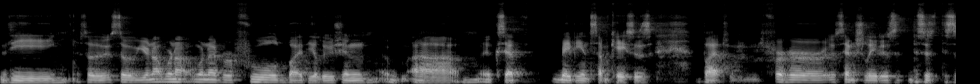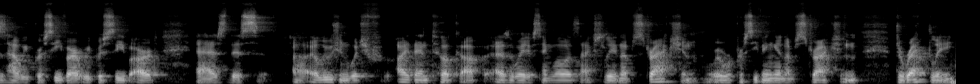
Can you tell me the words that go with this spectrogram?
The so so you're not we're not we're never fooled by the illusion, uh, except maybe in some cases, but for her, essentially, it is this is this is how we perceive art. We perceive art as this uh, illusion, which I then took up as a way of saying, well, it's actually an abstraction. We're perceiving an abstraction directly,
